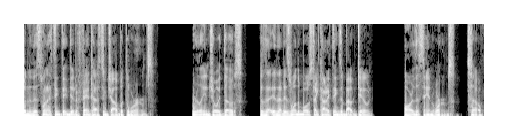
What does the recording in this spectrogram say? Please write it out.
But in this one, I think they did a fantastic job with the worms. Really enjoyed those. And that is one of the most iconic things about Dune are the sandworms. So,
